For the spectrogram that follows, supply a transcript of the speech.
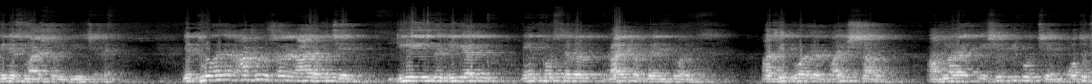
Dinesh Maheshwari দিয়েছিলেন। যে দু সালে রায় হয়েছে DA is a legally enforceable right of the employees আজকে দু হাজার বাইশ সাল, আপনারা এসে কি করছেন? অথচ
